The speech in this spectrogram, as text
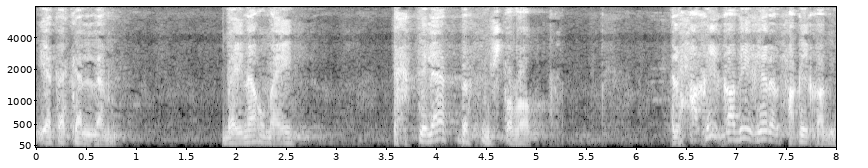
يتكلم. بينهما إيه؟ اختلاف بس مش تضاد. الحقيقة دي غير الحقيقة دي.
